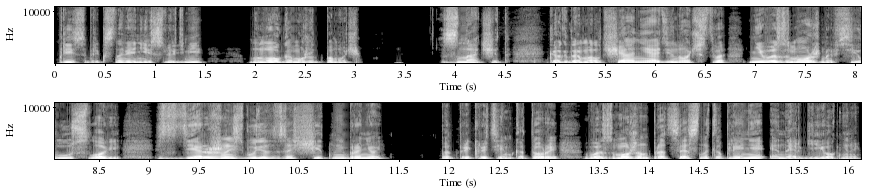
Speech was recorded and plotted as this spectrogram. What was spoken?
при соприкосновении с людьми много может помочь. Значит, когда молчание и одиночество невозможно в силу условий, сдержанность будет защитной броней, под прикрытием которой возможен процесс накопления энергии огненной.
